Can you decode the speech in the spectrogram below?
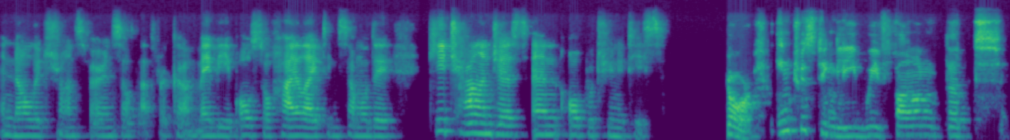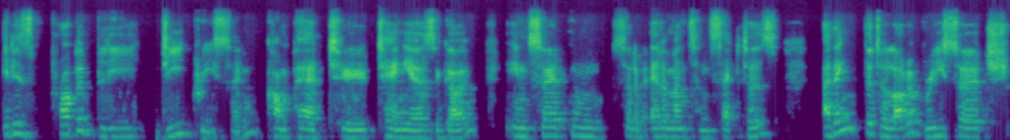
and knowledge transfer in South Africa, maybe also highlighting some of the key challenges and opportunities? Sure. Interestingly, we found that it is probably decreasing compared to 10 years ago in certain sort of elements and sectors. I think that a lot of research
